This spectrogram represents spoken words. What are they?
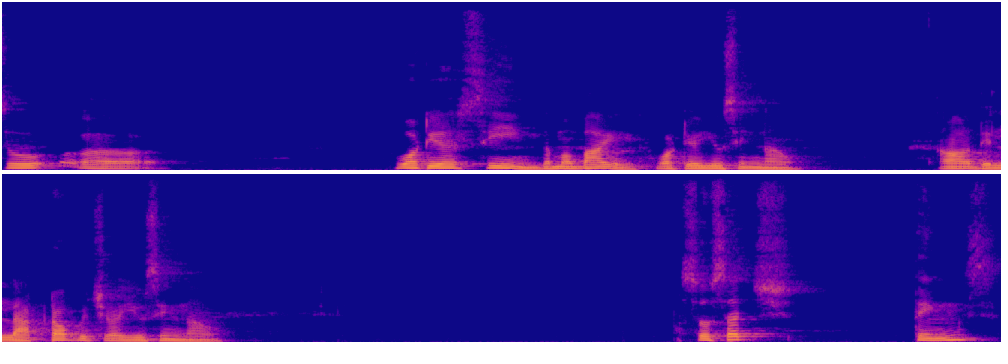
So, uh, what you are seeing, the mobile, what you are using now, or the laptop which you are using now. So, such things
